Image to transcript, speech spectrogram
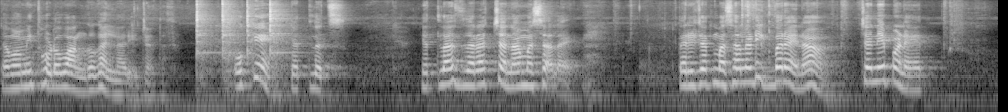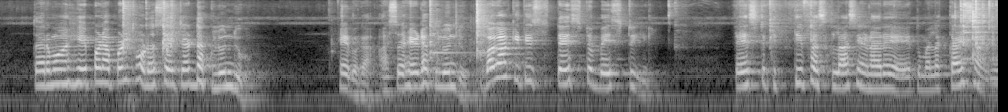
तर मग मी थोडं वांगं घालणार याच्यातच ओके? त्यातलंच. यातलाच जरा चना मसाला आहे. तर याच्यात मसाला ढिगभर आहे ना? चणे पण आहेत. तर मग हे पण आपण थोडंसं याच्यात ढकलून देऊ. हे बघा असं हे ढकलून देऊ. बघा किती टेस्ट बेस्ट येईल. टेस्ट किती फर्स्ट क्लास येणार आहे तुम्हाला काय सांगू?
